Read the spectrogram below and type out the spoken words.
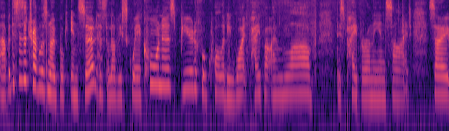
uh, but this is a Traveller's Notebook insert. It has the lovely square corners, beautiful quality white paper. I love this paper on the inside. So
